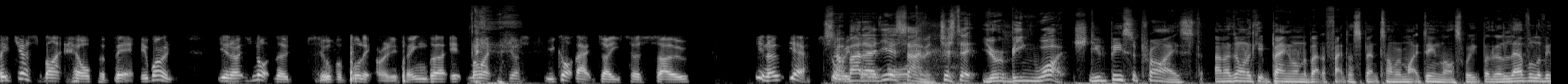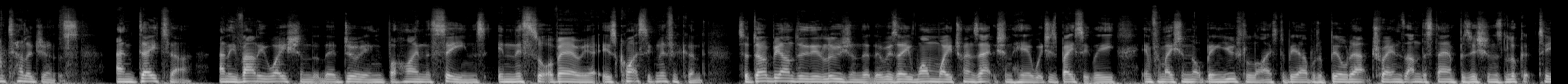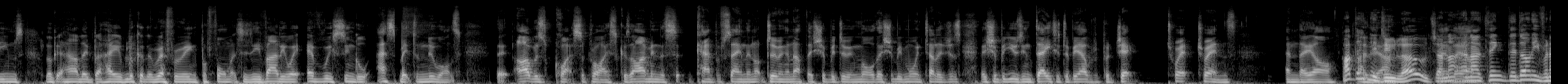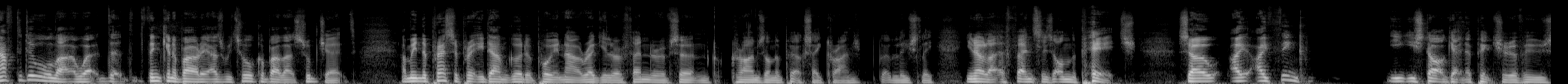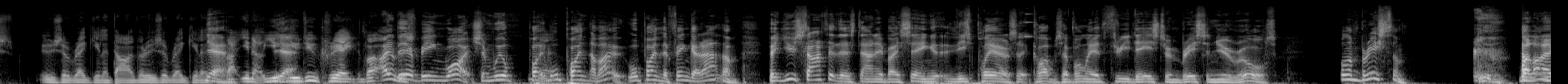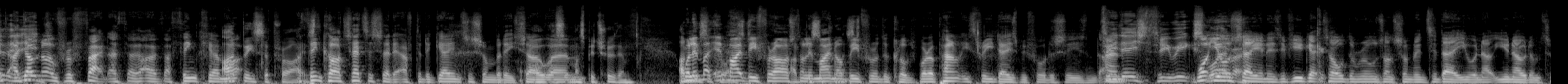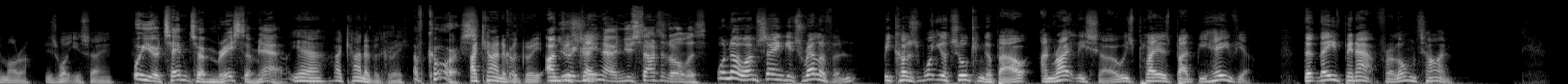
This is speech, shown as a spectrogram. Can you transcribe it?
it just might help a bit. It won't, you know, it's not the silver bullet or anything, but it might just, you got that data. So, you know, yeah. it's not a bad idea, or- Simon. Just that you're being watched. You'd be surprised, and I don't want to keep banging on about the fact I spent time with Mike Dean last week, but the level of intelligence and data and evaluation that they're doing behind the scenes in this sort of area is quite significant. So don't be under the illusion that there is a one way transaction here, which is basically information not being utilised to be able to build out trends, understand positions, look at teams, look at how they behave, look at the refereeing performances, evaluate every single aspect and nuance. I was quite surprised because I'm in the camp of saying they're not doing enough. They should be doing more. There should be more intelligence. They should be using data to be able to project trends, and they are. I think they, they do are. loads, and Yeah, I, and. I think they don't even have to do all that. Thinking about it as we talk about that subject, I mean, the press are pretty damn good at pointing out a regular offender of certain crimes on the pitch. I say crimes uh, loosely, you know, like offences on the pitch. So I, I think you, you start getting a picture of who's who's a regular diver, who's a regular. Yeah. bat- you know, you, Yeah. you do create. But I They're being watched, and we'll point, we'll point them out. We'll point the finger at them. But you started this, Danny, by saying these players at clubs have only had three days to embrace the new rules. Well, embrace them. Well, I, I don't know for a fact. I, th- I, I think um, I'd be surprised. I think Arteta said it after the game to somebody. So Oh, so it um, must be true then. I'd well, it, might, it might be for Arsenal. be It might not be for other clubs. But apparently, three days before the season. Three And days, three weeks. What you're saying is, if you get told the rules on something today, you know you know them tomorrow. Is what you're saying? Well, you attempt to embrace them, yeah. Yeah, I kind of agree. Of course. I kind of Co- agree. I'm you just agree saying- now, and you started all this. Well, no, I'm saying it's relevant because what you're talking about, and rightly so, is players' bad behaviour that they've been at for a long time.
